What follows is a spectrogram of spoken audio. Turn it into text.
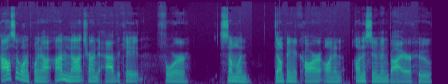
I also want to point out I'm not trying to advocate for someone dumping a car on an unassuming buyer who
